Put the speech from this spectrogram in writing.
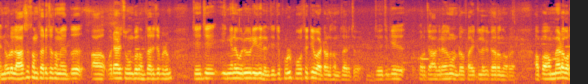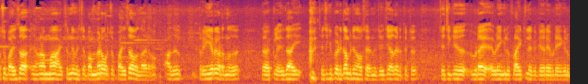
എന്നോട് ലാസ്റ്റ് സംസാരിച്ച സമയത്ത് ആ, ഒരാഴ്ച മുമ്പ് സംസാരിച്ചപ്പോഴും ചേച്ചി ഇങ്ങനെ ഒരു രീതിയിലല്ല ചേച്ചി ഫുൾ പോസിറ്റീവായിട്ടാണ് സംസാരിച്ചത്. ചേച്ചിക്ക് കുറച്ച് ആഗ്രഹങ്ങളുണ്ട് ഫ്ലൈറ്റിലൊക്കെ കയറുമെന്ന് പറയാം അപ്പോൾ അമ്മയുടെ കുറച്ച് പൈസ ഞങ്ങളുടെ അമ്മ ആക്സിഡന്റ് മരിച്ചപ്പോൾ അമ്മയുടെ കുറച്ച് പൈസ വന്നായിരുന്നു. അത് ത്രീ ഇയർ കിടന്നത്. ഇതായി. ചേച്ചിക്ക് ഇപ്പോൾ എടുക്കാൻ പറ്റുന്ന അവസ്ഥയായിരുന്നു. ചേച്ചി അതെടുത്തിട്ട് ചേച്ചിക്ക് ഇവിടെ എവിടെയെങ്കിലും ഫ്ലൈറ്റിലൊക്കെ കയറി എവിടെയെങ്കിലും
